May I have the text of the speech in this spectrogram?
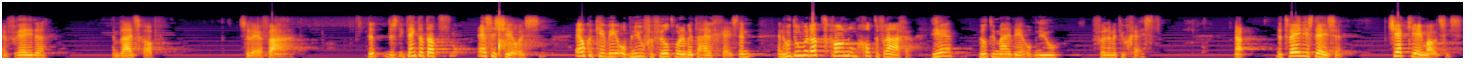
en vrede en blijdschap zullen ervaren. dus ik denk dat dat essentieel is. Elke keer weer opnieuw vervuld worden met de Heilige Geest. En, en hoe doen we dat? Gewoon om God te vragen. Heer, wilt u mij weer opnieuw vullen met uw geest? Nou, de tweede is deze. Check je emoties.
